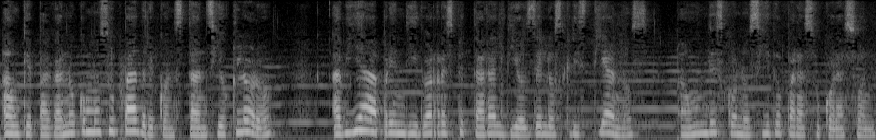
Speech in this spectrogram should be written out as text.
aunque pagano como su padre Constancio Cloro, había aprendido a respetar al Dios de los cristianos, aún desconocido para su corazón,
